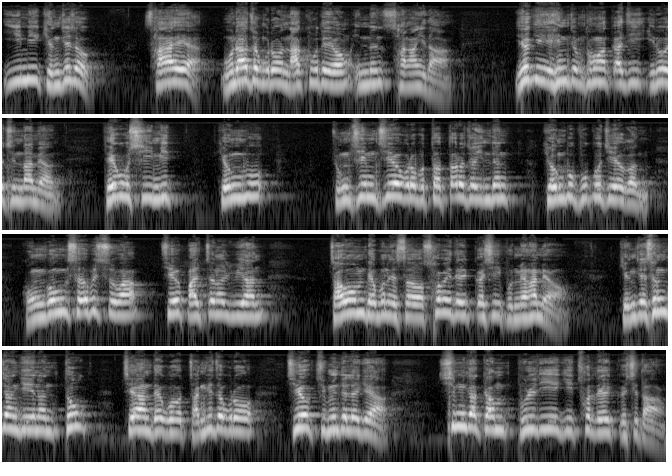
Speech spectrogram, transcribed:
이미 경제적, 사회, 문화적으로 낙후되어 있는 상황이다. 여기에 행정 통합까지 이루어진다면 대구시 및 경북 중심 지역으로부터 떨어져 있는 경북 북부 지역은 공공 서비스와 지역 발전을 위한 자원 배분에서 소외될 것이 분명하며 경제 성장 기회는 더욱 제한되고 장기적으로 지역 주민들에게 심각한 불이익이 초래될 것이다.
